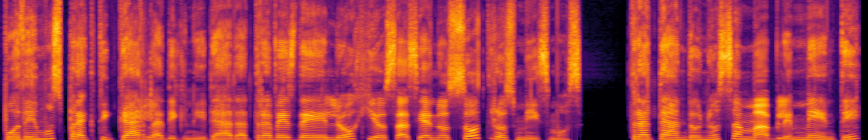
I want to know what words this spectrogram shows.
Podemos practicar la dignidad a través de elogios hacia nosotros mismos, tratándonos amablemente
